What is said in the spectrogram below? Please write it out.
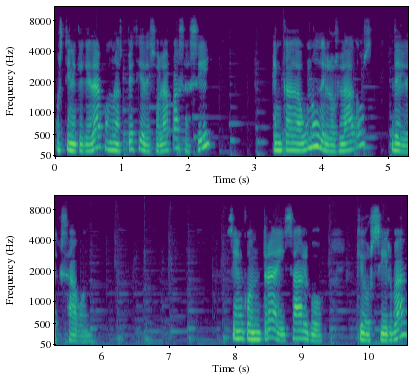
Os tiene que quedar como una especie de solapas así en cada uno de los lados del hexágono. Si encontráis algo que os sirva,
